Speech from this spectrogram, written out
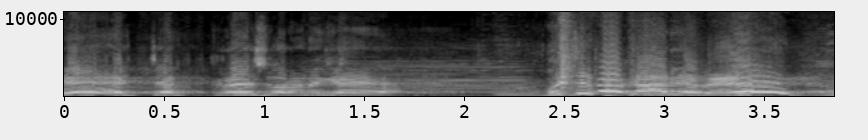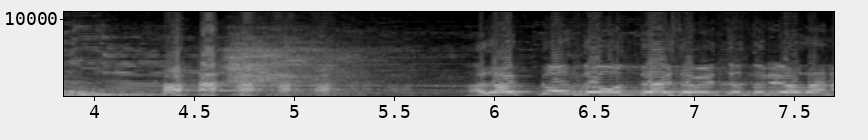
ಏ ಚಕ್ರೇಶ್ವರನಿಗೆ ಉಚಿತ ಕಾರ್ಯವೇ? ಅದಕ್ಕೊಂದು ಉದ್ದೇಶವಿತ್ತು ದುರ್ಯೋಧನ.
